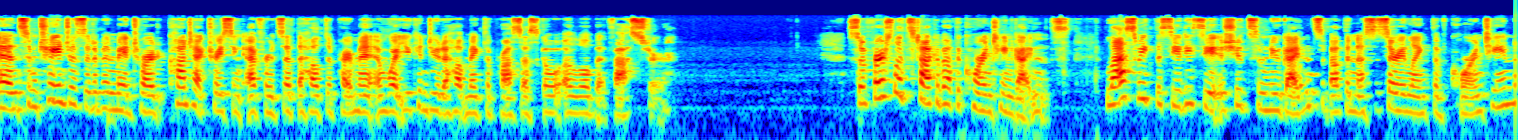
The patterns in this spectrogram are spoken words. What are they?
and some changes that have been made to our contact tracing efforts at the health department and what you can do to help make the process go a little bit faster. So, first, let's talk about the quarantine guidance. Last week, the CDC issued some new guidance about the necessary length of quarantine.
